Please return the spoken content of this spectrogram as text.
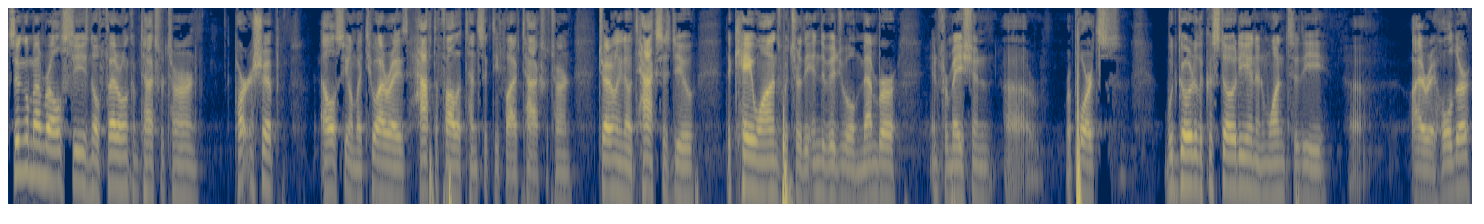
single member LLCs, no federal income tax return. Partnership, LLC owned by two IRAs have to file a 1065 tax return. Generally, no taxes due. The K1s, which are the individual member information uh, reports, would go to the custodian and one to the uh, IRA holder,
